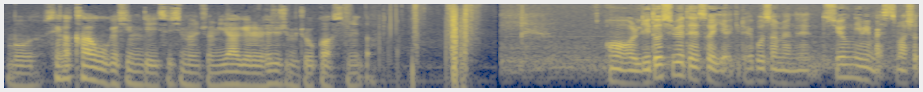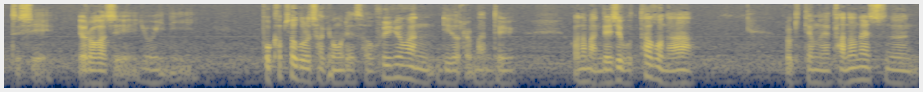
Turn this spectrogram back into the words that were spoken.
뭐 생각하고 계신 게 있으시면 좀 이야기를 해주시면 좋을 것 같습니다. 어, 리더십에 대해서 이야기를 해보자면은 수영님이 말씀하셨듯이 여러 가지 요인이 복합적으로 작용을 해서 훌륭한 리더를 만들 거나 만들지 못하거나 그렇기 때문에 단언할 수는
